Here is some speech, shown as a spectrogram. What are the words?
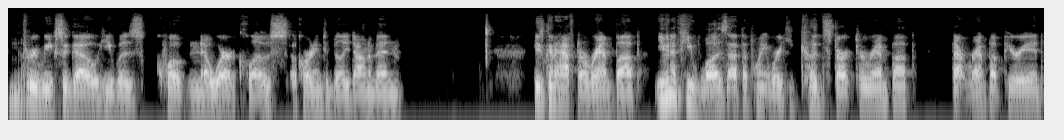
no. three weeks ago he was quote nowhere close, according to Billy Donovan. He's going to have to ramp up, even if he was at the point where he could start to ramp up. That ramp up period,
